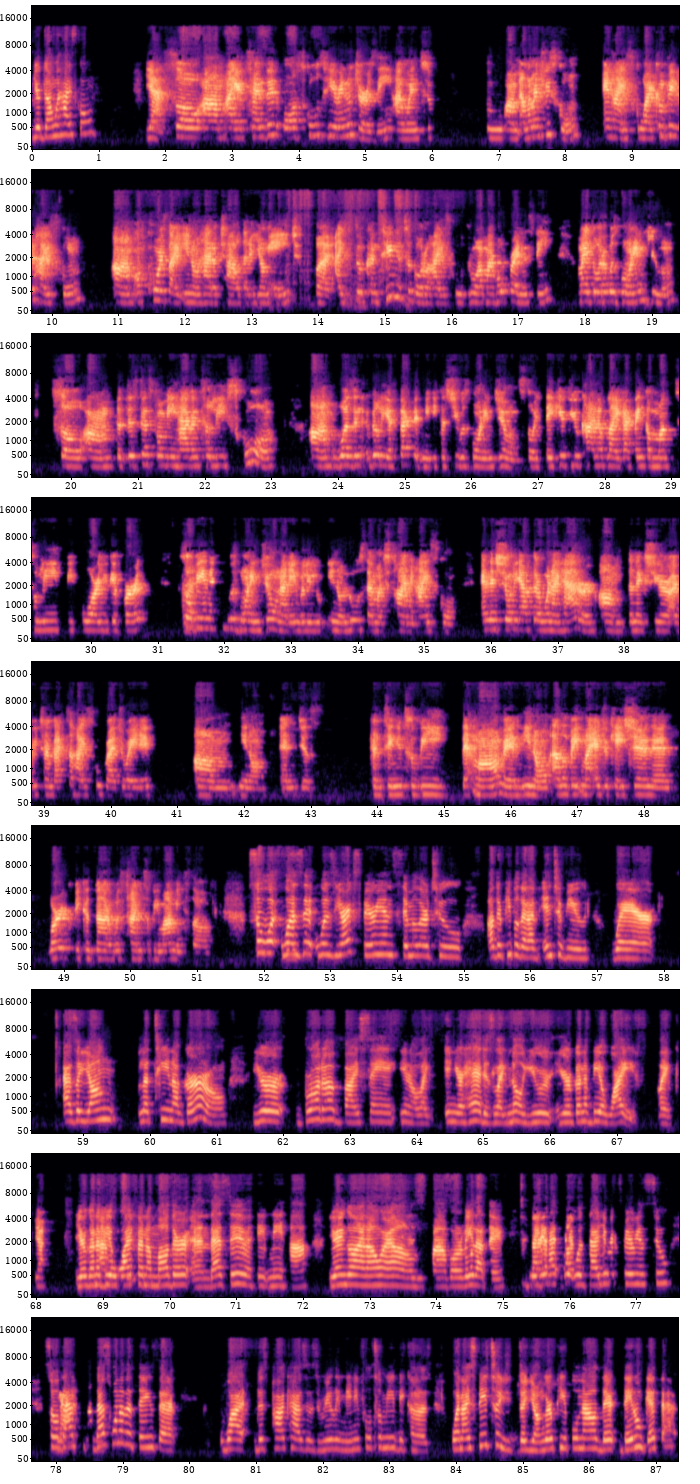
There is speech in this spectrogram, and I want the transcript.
you're done with high school. Yeah. So um, I attended all schools here in New Jersey. I went to, to um, elementary school and high school. I completed high school. Um, of course, I you know had a child at a young age, but I still continued to go to high school throughout my whole pregnancy. My daughter was born in June, so um, the distance for me having to leave school um, wasn't really affected me because she was born in June. So they give you kind of like I think a month to leave before you give birth. So right. being that she was born in June, I didn't really you know lose that much time in high school. And then shortly after, when I had her, um, the next year I returned back to high school, graduated, um, you know, and just continue to be that mom and, you know, elevate my education and work because now it was time to be mommy. So, so what was it? Was your experience similar to other people that I've interviewed where as a young Latina girl, you're brought up by saying, you know, like in your head is like, no, you're you're gonna be a wife. Like yeah. You're gonna be a wife and a mother, and that's it, me, huh? You ain't going nowhere else. Uh, olvídate. That, was that your experience too? So yeah. that's that's one of the things that why this podcast is really meaningful to me because when I speak to the younger people now, they they don't get that.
